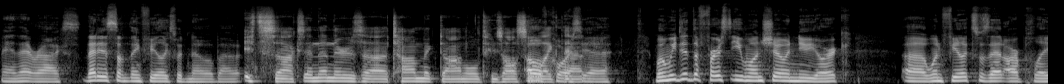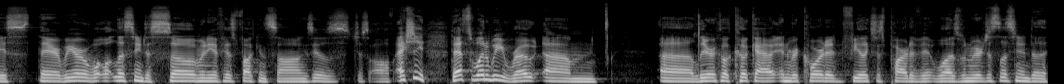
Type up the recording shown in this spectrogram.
Man, that rocks. That is something Felix would know about. It sucks. And then there's uh, Tom MacDonald, who's also oh, like of course, that. yeah. When we did the first E1 show in New York, uh, when Felix was at our place there, we were w- listening to so many of his fucking songs. It was just awful. Actually, that's when we wrote um, uh, Lyrical Cookout and recorded Felix's part of it was when we were just listening to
